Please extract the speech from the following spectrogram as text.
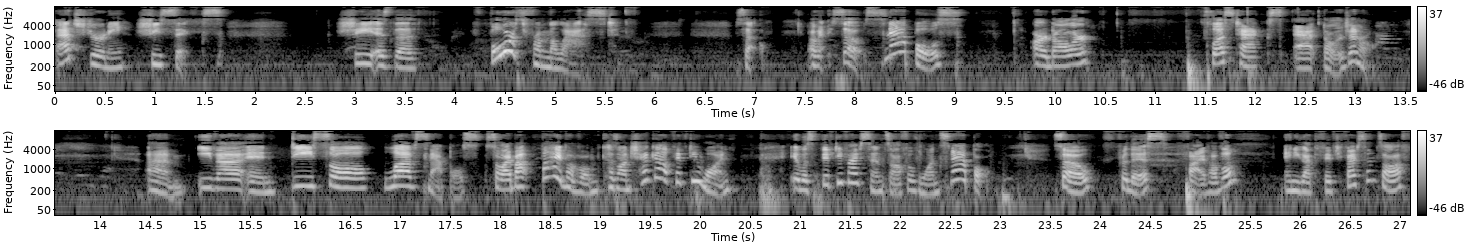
That's Journey. She's six. She is the fourth from the last. So, okay, so Snapples are dollar plus tax at Dollar General. Um, Eva and Diesel love Snapples. So I bought five of them because on checkout 51, it was 55 cents off of one Snapple. So for this, five of them, and you got the 55 cents off,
